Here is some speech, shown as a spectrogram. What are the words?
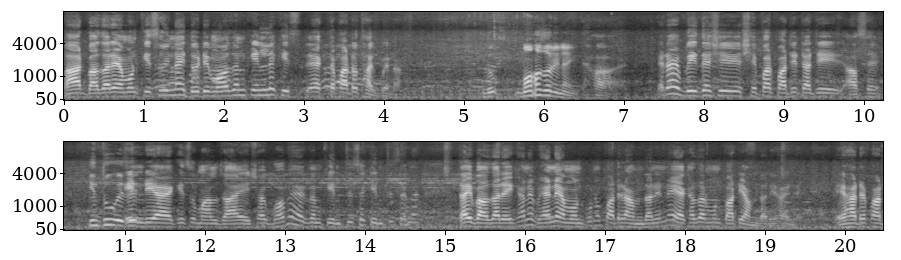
পাট বাজারে এমন কিছুই নাই দুইটি মহাজন কিনলে একটা পাটও থাকবে না। মহাজনই নাই। হ্যাঁ এটা বিদেশি সেপার পাটি টাটি আছে। কিন্তু এই যে ইন্ডিয়ায় কিছু মাল যায় এইসব ভাবে একজন কিনতেছে কিনতেছে না। তাই বাজারে এখানে ভ্যানে এমন কোনো পাটের আমদানি নেই এক হাজার মন পাটি আমদানি হয় না এ হাটে পাট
